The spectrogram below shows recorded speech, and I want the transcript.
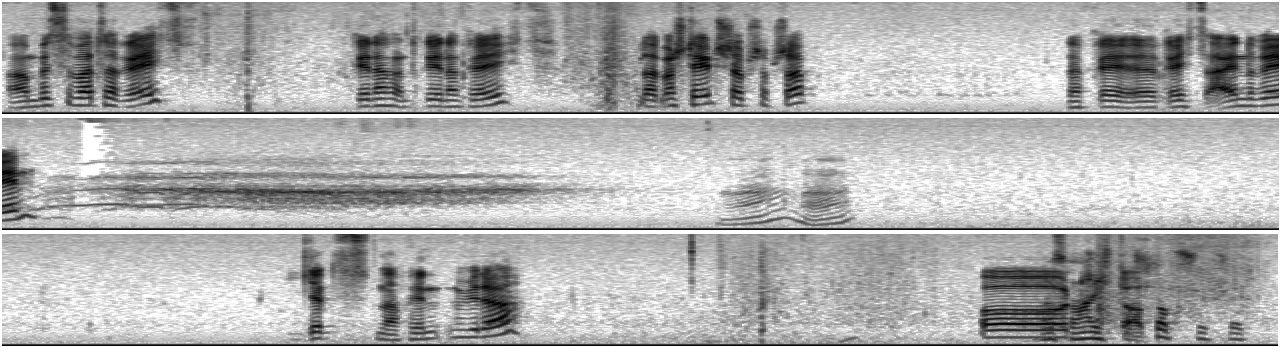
Aber ein bisschen weiter rechts. Dreh nach, dreh nach rechts. Bleib mal stehen, stopp, stopp, stopp. Nach re äh, rechts eindrehen. Aha. Jetzt nach hinten wieder. Was Und stopp. Stopp, stopp, stopp.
